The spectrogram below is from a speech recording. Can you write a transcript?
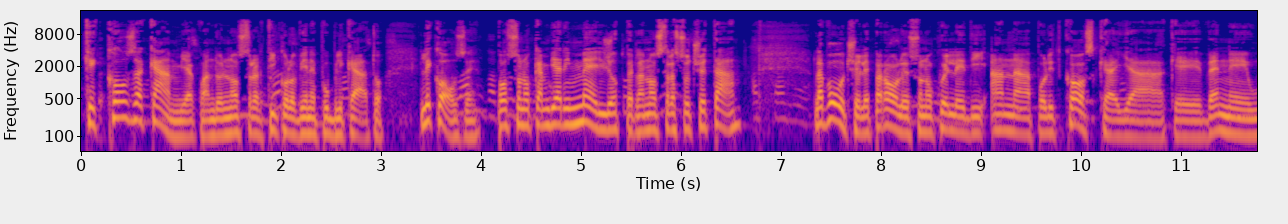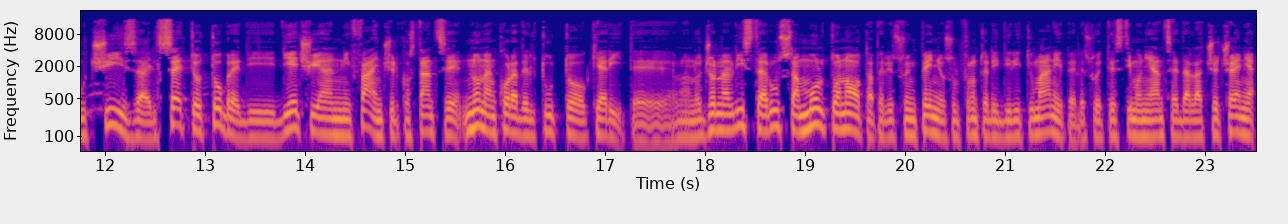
che cosa cambia quando il nostro articolo viene pubblicato. Le cose possono cambiare in meglio per la nostra società? La voce, le parole sono quelle di Anna Politkovskaya che venne uccisa il 7 ottobre di dieci anni fa in circostanze non ancora del tutto chiarite. Una giornalista russa molto nota per il suo impegno sul fronte dei diritti umani e per le sue testimonianze dalla Cecenia,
